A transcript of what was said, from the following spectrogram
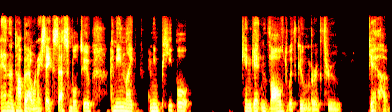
and on top of that, when I say accessible too, I mean like I mean people can get involved with Gutenberg through GitHub,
